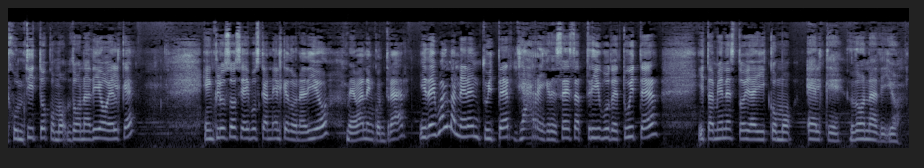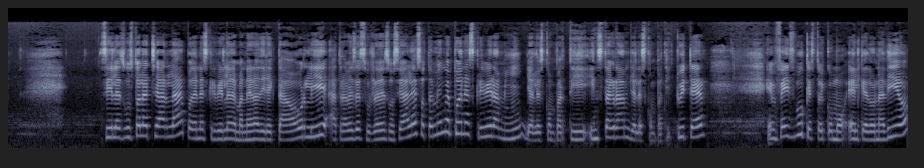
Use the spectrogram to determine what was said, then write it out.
juntito como Donadío Elke. Incluso si ahí buscan Elke Donadío, me van a encontrar. Y de igual manera en Twitter, ya regresé a esa tribu de Twitter y también estoy ahí como Elke Donadío. Si les gustó la charla, pueden escribirle de manera directa a Orly a través de sus redes sociales o también me pueden escribir a mí. Ya les compartí Instagram, ya les compartí Twitter. En Facebook estoy como El que Donadío,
